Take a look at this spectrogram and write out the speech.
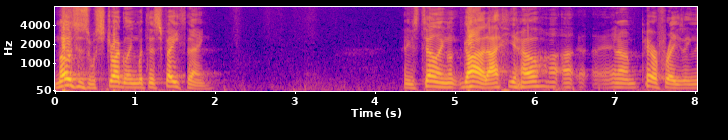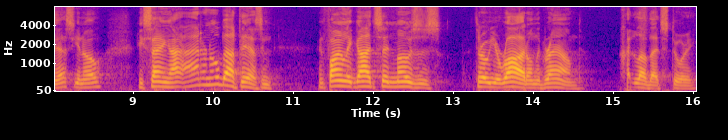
Moses was struggling with this faith thing. And he's telling God, I, you know, I, I, and I'm paraphrasing this, you know, he's saying, I, I don't know about this. And, and finally, God said, Moses, throw your rod on the ground. I love that story.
